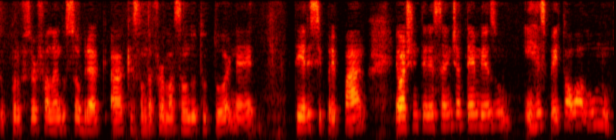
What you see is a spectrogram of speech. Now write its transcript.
o professor falando sobre a, a questão da formação do tutor, né, ter esse preparo. Eu acho interessante até mesmo em respeito ao aluno,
